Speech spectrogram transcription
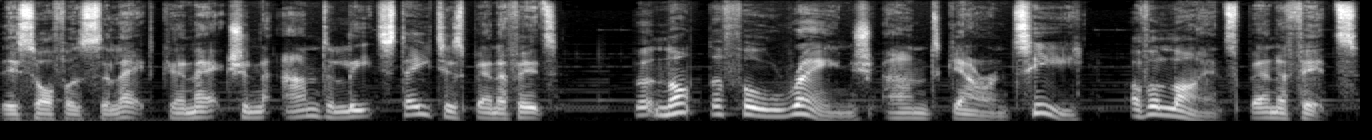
this offers select connection and elite status benefits, but not the full range and guarantee of alliance benefits.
